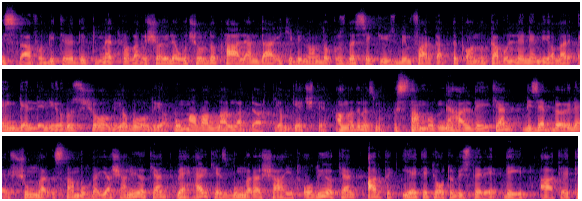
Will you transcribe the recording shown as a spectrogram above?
İsrafı bitirdik. Metroları şöyle uçurduk. Halen daha 2019'da 800 bin fark attık. Onu kabullenemiyorlar. Engelleniyoruz. Şu oluyor bu oluyor. Bu mavallarla 4 yıl geçti. Anladınız mı? İstanbul ne haldeyken bize böyle şunlar İstanbul'da yaşanıyorken ve herkes bunlara şahit oluyorken artık İETT otobüsleri değil ATT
